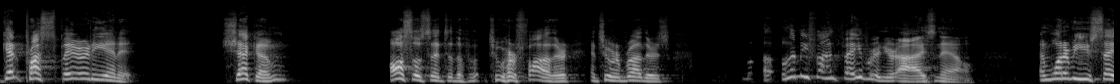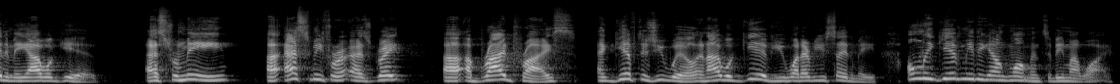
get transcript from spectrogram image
get prosperity in it. Shechem also said to, the, to her father and to her brothers, Let me find favor in your eyes now and whatever you say to me, I will give. As for me, uh, ask me for as great uh, a bride price and gift as you will, and I will give you whatever you say to me. Only give me the young woman to be my wife.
